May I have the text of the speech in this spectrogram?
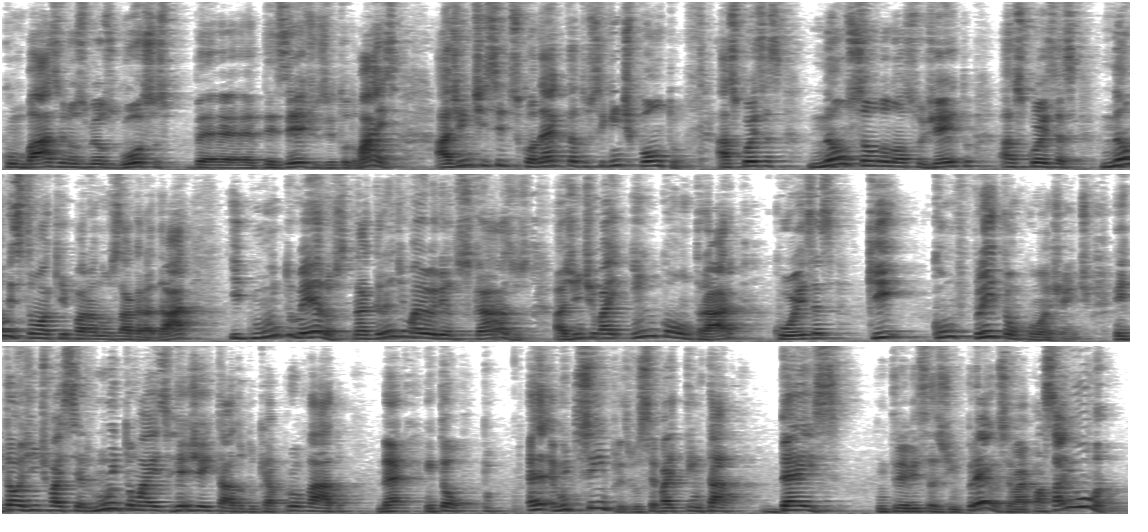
com base nos meus gostos, é, desejos e tudo mais, a gente se desconecta do seguinte ponto: as coisas não são do nosso jeito, as coisas não estão aqui para nos agradar e muito menos, na grande maioria dos casos, a gente vai encontrar coisas que conflitam com a gente. Então a gente vai ser muito mais rejeitado do que aprovado, né? Então, é, é muito simples. Você vai tentar 10 entrevistas de emprego, você vai passar em uma.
